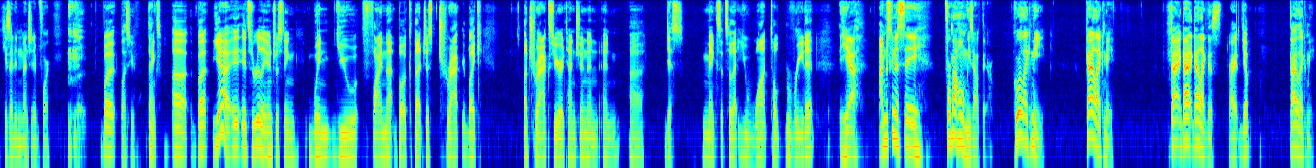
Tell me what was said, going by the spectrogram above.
In case I didn't mention it before. But Bless you. Thanks. Uh, but yeah, it, it's really interesting when you find that book that just track like attracts your attention and and uh, Yes. makes it so that you want to read it. Yeah. I'm just gonna say for my homies out there who are like me, guy like me, guy guy guy like this, right? Yep. Guy like me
